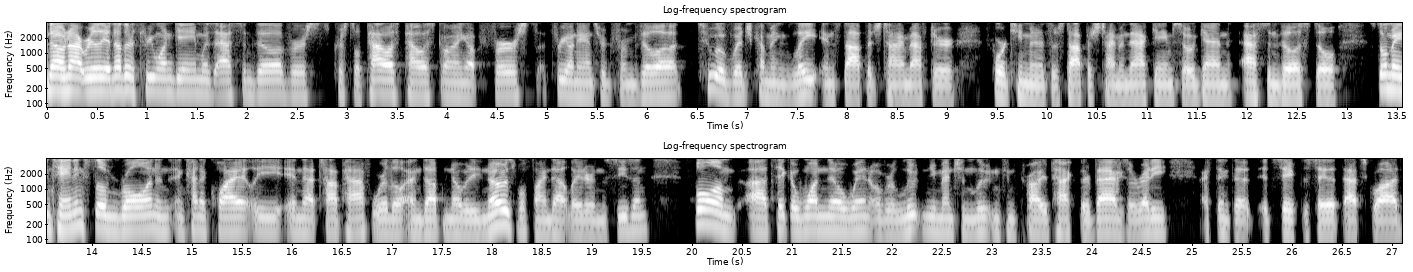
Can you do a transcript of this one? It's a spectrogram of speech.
No, not really. Another 3 1 game was Aston Villa versus Crystal Palace. Palace going up first, three unanswered from Villa, two of which coming late in stoppage time after 14 minutes of stoppage time in that game. So again, Aston Villa still still maintaining, still rolling and, and kind of quietly in that top half. Where they'll end up, nobody knows. We'll find out later in the season. Fulham uh, take a 1 0 win over Luton. You mentioned Luton can probably pack their bags already. I think that it's safe to say that that squad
